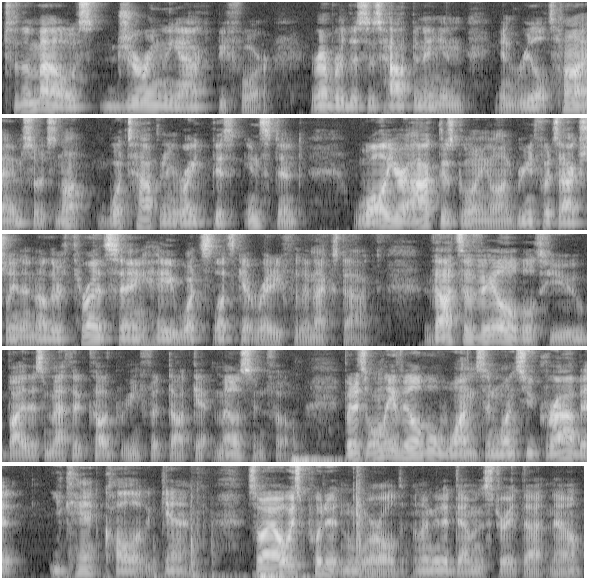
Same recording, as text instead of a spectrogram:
to the mouse during the act before. Remember, this is happening in, in real time, so it's not what's happening right this instant, while your act is going on, Greenfoot's actually in another thread saying, hey, what's, let's get ready for the next act. That's available to you by this method called greenfoot.getMouseInfo. But it's only available once, and once you grab it, you can't call it again. So I always put it in world, and I'm going to demonstrate that now.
